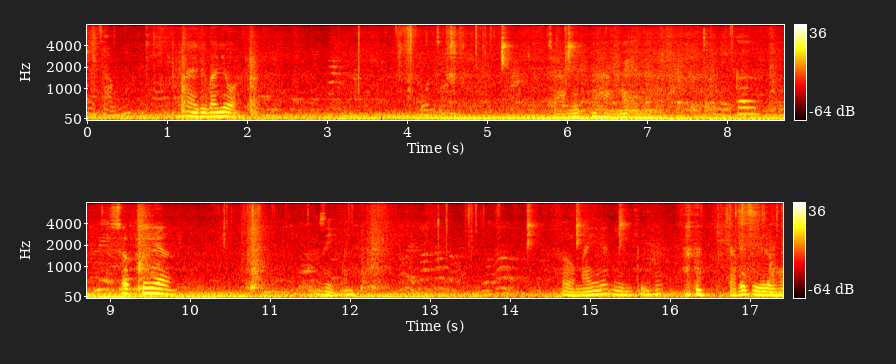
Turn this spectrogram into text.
Đấy cái này thì bao nhiêu ạ? bốn trăm chả biết nó hàng mẹ lấy cơ. Sơ kia. Gì quá nhỉ? Ở máy biết nhìn kinh hết chả biết gì đồng hồ.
